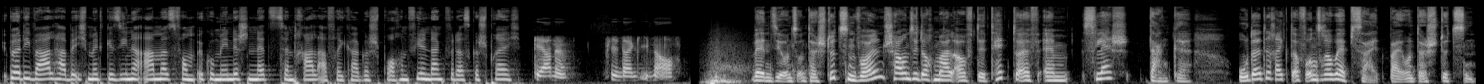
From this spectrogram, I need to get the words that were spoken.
Über die Wahl habe ich mit Gesine Ames vom Ökumenischen Netz Zentralafrika gesprochen. Vielen Dank für das Gespräch. Gerne. Vielen Dank Ihnen auch. Wenn Sie uns unterstützen wollen, schauen Sie doch mal auf detektor.fm slash danke oder direkt auf unserer Website bei Unterstützen.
